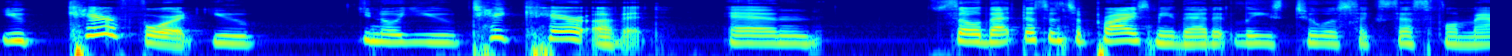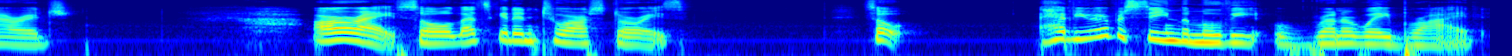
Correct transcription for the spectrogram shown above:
you care for it, you, you know, you take care of it. And so that doesn't surprise me that it leads to a successful marriage. All right, so let's get into our stories. So, have you ever seen the movie Runaway Bride,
